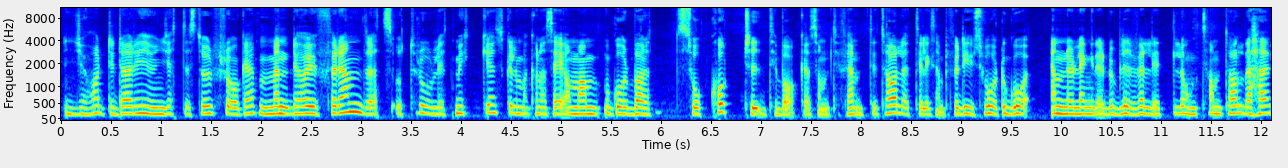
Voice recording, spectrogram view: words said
Ja, det där är ju en jättestor fråga, men det har ju förändrats otroligt mycket skulle man kunna säga om man går bara så kort tid tillbaka som till 50-talet till exempel. För det är ju svårt att gå ännu längre, då blir det väldigt långt samtal det här.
